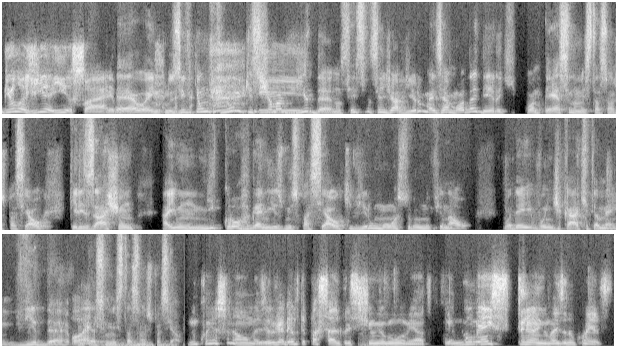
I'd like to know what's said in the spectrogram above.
biologia aí, a sua área. É, ué, inclusive tem um filme que se chama Vida, não sei se vocês já viram, mas é a moda doideira que acontece numa estação espacial que eles acham aí um microorganismo espacial que vira um monstro no final. Vou, de, vou indicar aqui também. Vida acontece numa estação espacial. Não conheço, não, mas eu já devo ter passado por esse filme em algum momento. Não é estranho, mas eu não conheço.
